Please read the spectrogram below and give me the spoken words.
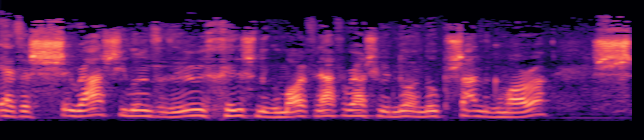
As a sh- Rashi learns, as a very chiddush in the Gemara. If not for Rashi, would know no pshat in the Gemara. Sh-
